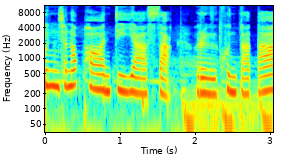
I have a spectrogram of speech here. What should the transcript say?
คุณชนกพรจียาศักดิ์หรือคุณตาตา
